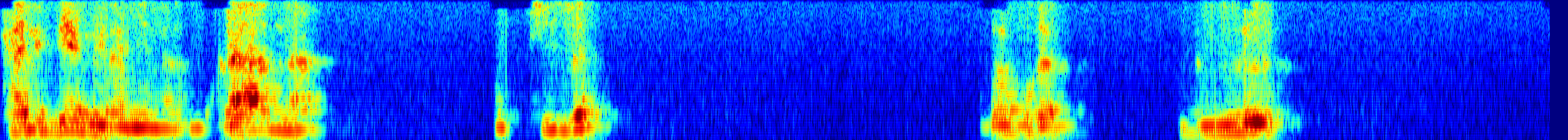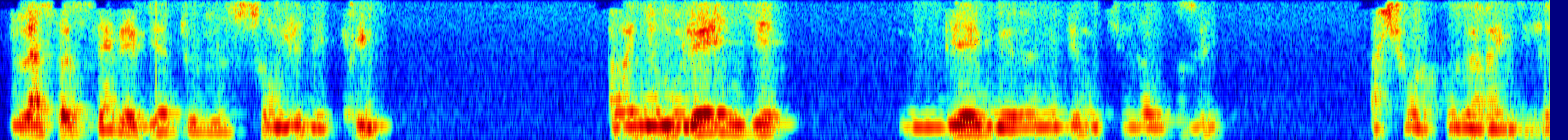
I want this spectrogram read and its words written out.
Kandi byemeranye na bwana mukiza bavuga l'assassin revient toujours songer des crimes abanyamurenge ndemera n'ibyo mukiza avuze ashobora kuzarangiza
